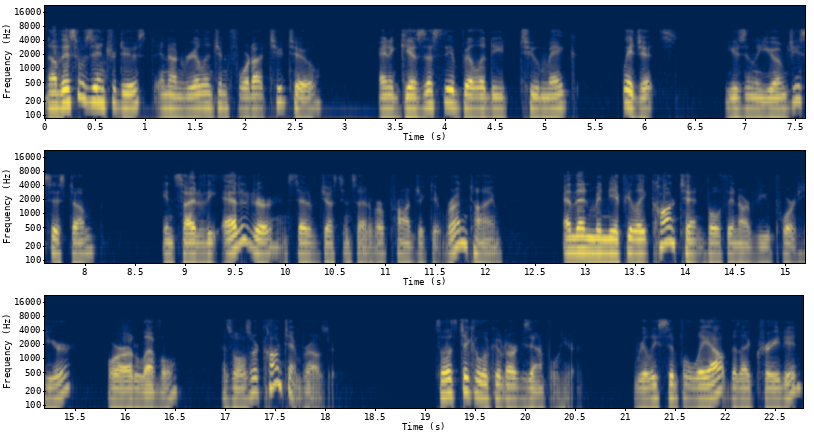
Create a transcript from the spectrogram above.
Now this was introduced in Unreal Engine 4.22 and it gives us the ability to make widgets using the UMG system inside of the editor instead of just inside of our project at runtime and then manipulate content both in our viewport here or our level as well as our content browser. So let's take a look at our example here. Really simple layout that I created.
